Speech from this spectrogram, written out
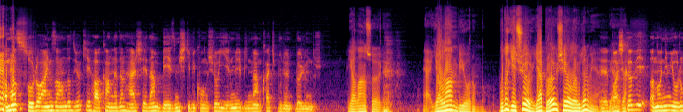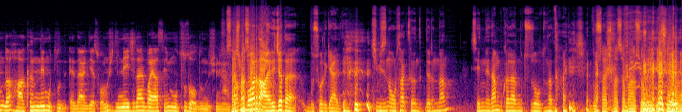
Ama soru aynı zamanda diyor ki Hakan neden her şeyden bezmiş gibi konuşuyor 20 bilmem kaç bölüm, bölümdür. Yalan söylüyor. Ya yalan bir yorum bu. Bunu geçiyorum. Ya böyle bir şey olabilir mi yani? Ee, Yani başka bir anonim yorum da Hakan'ı ne mutlu eder diye sormuş. Dinleyiciler bayağı senin mutsuz olduğunu düşünüyor. Sa- Saçma Bana bu arada sapan. ayrıca da bu soru geldi. İkimizin ortak tanıdıklarından senin neden bu kadar mutsuz olduğuna dair. bu saçma sapan soruyu geçiyorum.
